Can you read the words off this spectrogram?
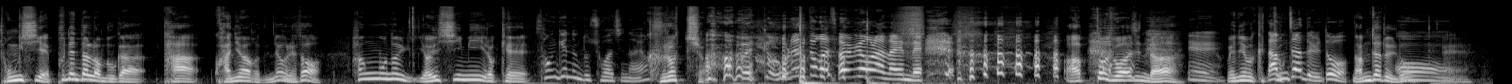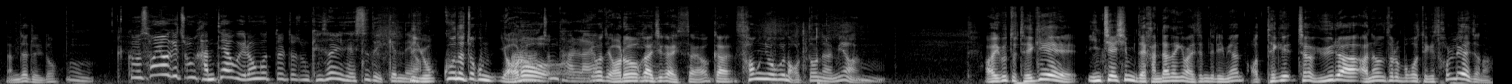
동시에 푸넨달러무가 다 관여하거든요. 그래서 학문을 열심히 이렇게 성기능도 좋아지나요? 그렇죠. 왜 이렇게 오랫동안 설명을 하나 했네. 앞도 좋아진다. 예. 왜냐면 그 남자들도 남자들도 어. 예. 남자들도. 음. 그럼 성욕이 좀 감퇴하고 이런 것들도 좀 개선이 될 수도 있겠네요. 욕구는 조금 여러 아, 좀 달라요. 여러 네. 가지가 있어요. 그러니까 성욕은 어떠냐면 음. 아 이것도 되게 인체의 심인데 간단하게 말씀드리면 어 되게 제가 유일아 아나운서를 보고 되게 설레하잖아.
